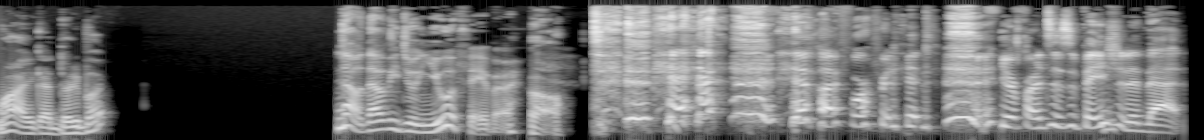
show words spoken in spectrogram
Why? You got a dirty butt? No, that would be doing you a favor. Oh. if I forfeited your participation in that.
